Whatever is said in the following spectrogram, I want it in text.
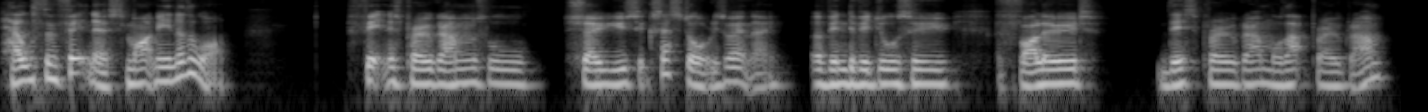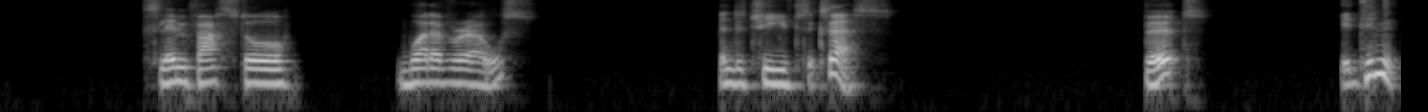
Health and fitness might be another one. Fitness programs will show you success stories, won't they? Of individuals who followed this program or that program, slim fast or whatever else, and achieved success. But it didn't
